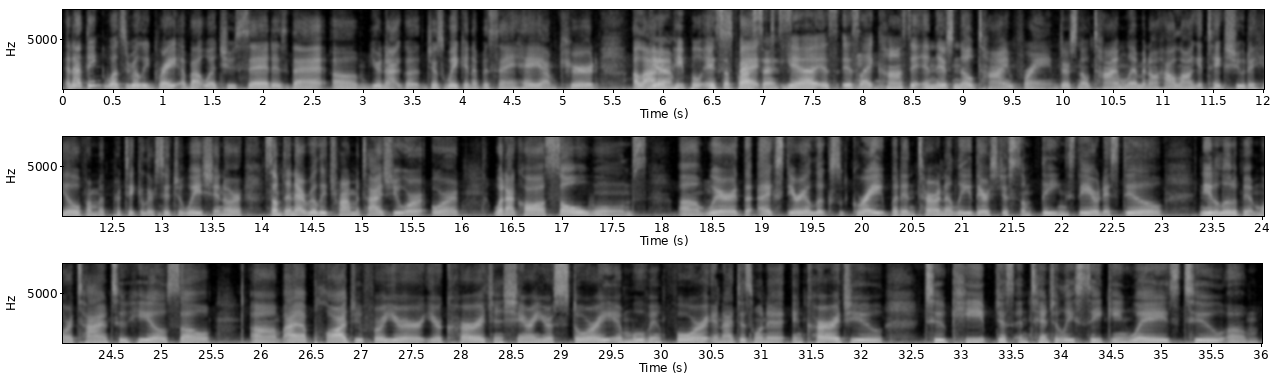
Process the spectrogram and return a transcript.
And I think what's really great about what you said is that um, you're not go- just waking up and saying, "Hey, I'm cured." A lot Yeah, of people it's a expect, process. yeah, it's it's like constant, and there's no time frame. There's no time limit on how long it takes you to heal from a particular situation or something that really traumatized you, or or what I call soul wounds, um, where the exterior looks great, but internally there's just some things there that still need a little bit more time to heal. So um, I applaud you for your your courage in sharing your story and moving forward. And I just want to encourage you to keep just intentionally seeking ways to um,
